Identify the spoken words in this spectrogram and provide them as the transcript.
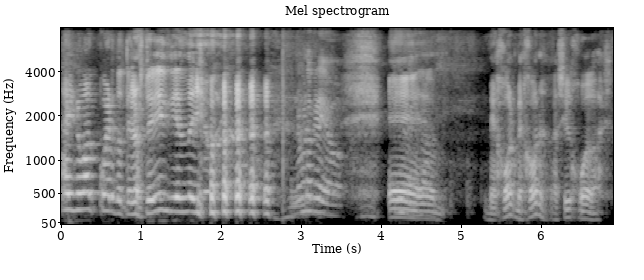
ay, no me acuerdo, te lo estoy diciendo yo. No me lo creo. Eh, mejor, mejor, así juegas.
